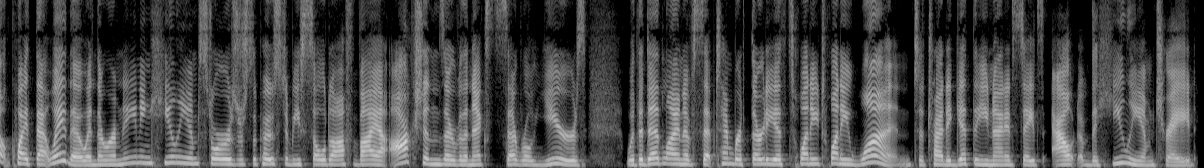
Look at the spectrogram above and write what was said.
out quite that way, though, and the remaining helium stores are supposed to be sold off via auctions over the next several years, with a deadline of September 30th, 2021, to try to get the United States out of the helium trade.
